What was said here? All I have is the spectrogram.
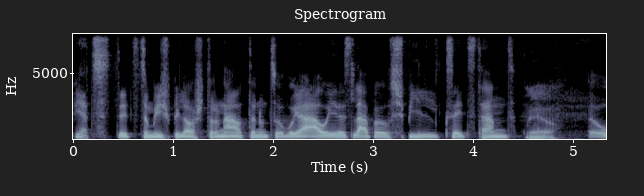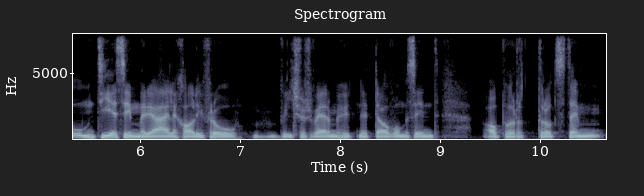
Wie jetzt, jetzt zum Beispiel Astronauten und so, die ja auch ihr Leben aufs Spiel gesetzt haben. Ja. Um die sind wir ja eigentlich alle froh, weil sonst wären wir heute nicht da, wo wir sind. Aber trotzdem,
